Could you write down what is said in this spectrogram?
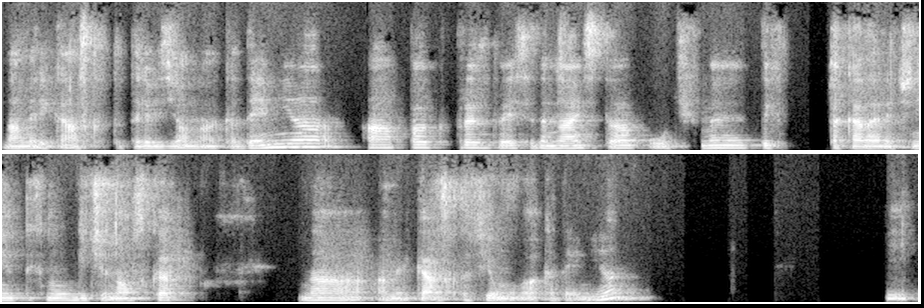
на Американската телевизионна академия, а пък през 2017 получихме тех, така наречения технологичен Оскар на Американската филмова академия. И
